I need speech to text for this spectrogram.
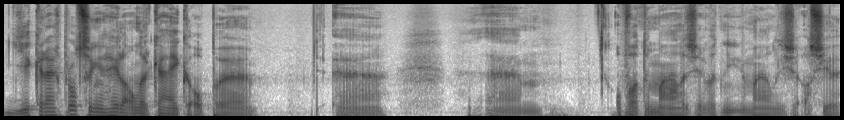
je krijgt plotseling een hele andere kijk op, eh, eh, ehm, op wat normaal is en wat niet normaal is. Als je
